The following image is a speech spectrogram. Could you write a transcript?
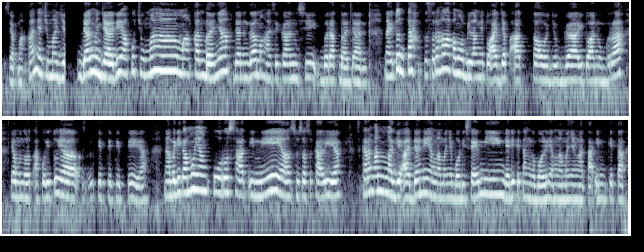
setiap makan ya cuma dan menjadi aku cuma makan banyak dan enggak menghasilkan si berat badan. Nah itu entah terserahlah kamu bilang itu ajab atau juga itu anugerah. Yang menurut aku itu ya tip-tip-tip ya. Nah bagi kamu yang kurus saat ini yang susah sekali ya. Sekarang kan lagi ada nih yang namanya body shaming. Jadi kita nggak boleh yang namanya ngatain kita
